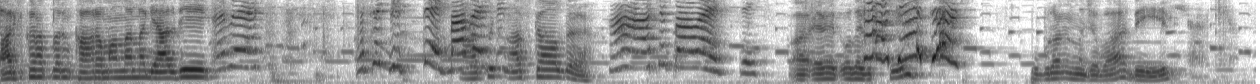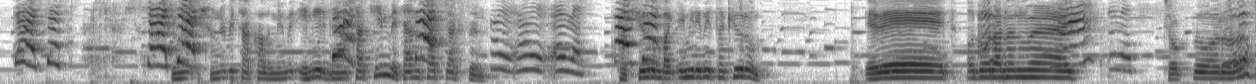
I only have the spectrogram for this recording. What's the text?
Harika kanatların kahramanlarına geldik. Artık ettik. az kaldı. Ha artık baba ettik. Aa, evet o da bitsin. Yeter Bu buranın mı acaba? Değil. Tak tak. Şunu, şunu bir takalım Emir. Emir ben takayım mı? Sen mi takacaksın? Hayır hayır evet. Takıyorum bak Emir Emir takıyorum. Evet. O da oranınmış. Evet. Çok doğru. Şimdi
